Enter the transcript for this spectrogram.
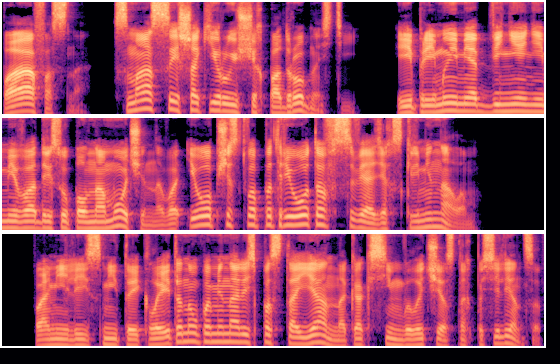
Пафосно, с массой шокирующих подробностей и прямыми обвинениями в адрес уполномоченного и общества патриотов в связях с криминалом. Фамилии Смита и Клейтона упоминались постоянно как символы честных поселенцев.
